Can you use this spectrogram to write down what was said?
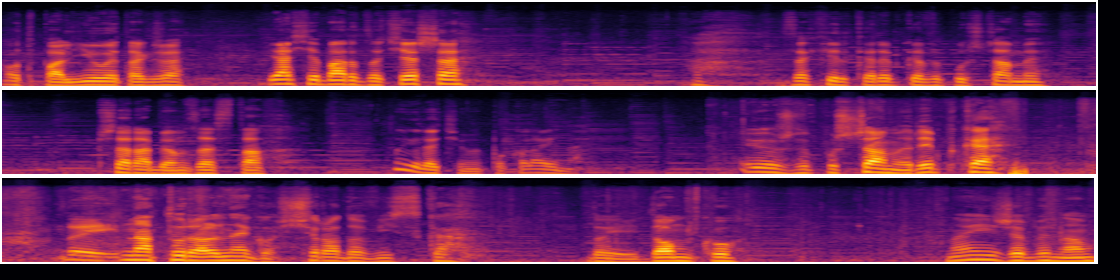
odpaliły, także ja się bardzo cieszę. Ach, za chwilkę rybkę wypuszczamy przerabiam zestaw, no i lecimy po kolejne. Już wypuszczamy rybkę do jej naturalnego środowiska, do jej domku. No i żeby nam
